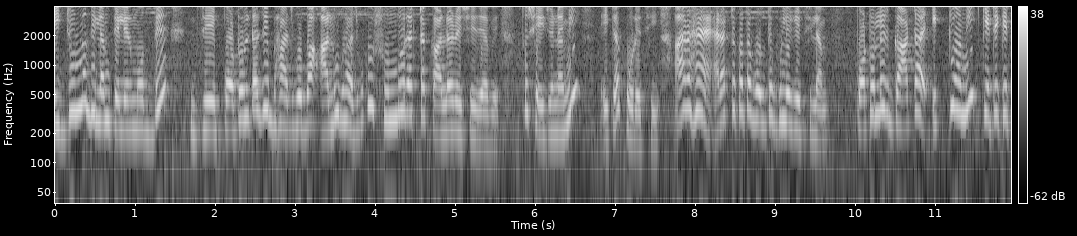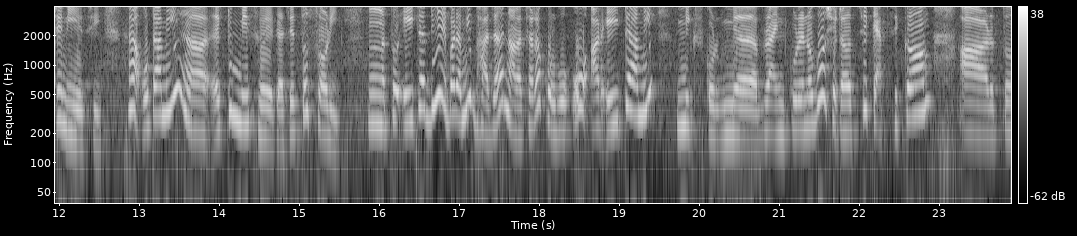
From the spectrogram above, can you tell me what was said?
এই জন্য দিলাম তেলের মধ্যে যে পটলটা যে ভাজবো বা আলু ভাজবো, খুব সুন্দর একটা কালার এসে যাবে। তো সেই জন্য আমি এটা করেছি। আর হ্যাঁ আর একটা কথা বলতে ভুলে গেছিলাম। পটলের গাটা একটু আমি কেটে কেটে নিয়েছি। হ্যাঁ ওটা আমি একটু মিস হয়ে গেছে, তো সরি তো এইটা দিয়ে এবার আমি ভাজা নাড়াচাড়া করব। ও, আর এইটা আমি মিক্স কর গ্রাইন্ড করে নেব, সেটা হচ্ছে ক্যাপসিকাম আর তো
